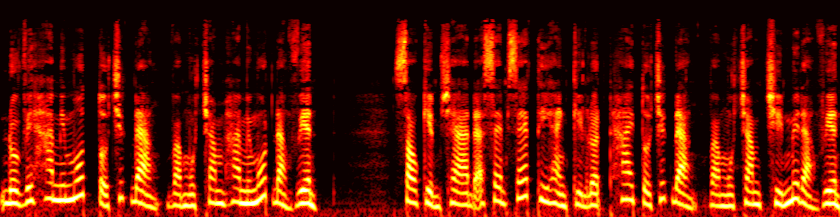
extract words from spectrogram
đối với 21 tổ chức đảng và 121 đảng viên. Sau kiểm tra đã xem xét thi hành kỷ luật hai tổ chức đảng và 190 đảng viên.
